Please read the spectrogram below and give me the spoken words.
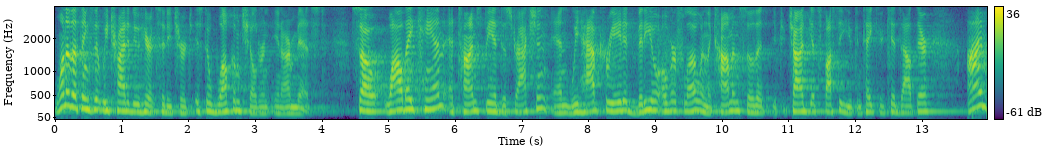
One of the things that we try to do here at City Church is to welcome children in our midst. So while they can at times be a distraction, and we have created video overflow in the commons so that if your child gets fussy, you can take your kids out there. I'm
